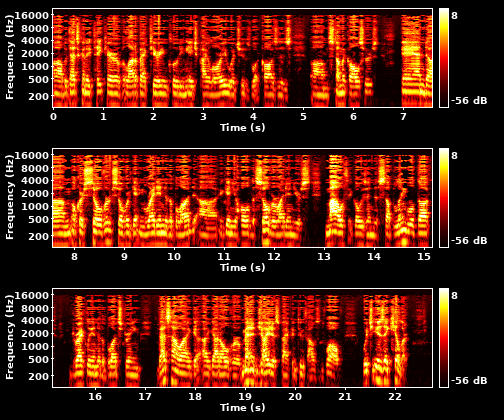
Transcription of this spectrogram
Uh, but that's going to take care of a lot of bacteria, including H. pylori, which is what causes um, stomach ulcers. And um, of course, silver, silver getting right into the blood. Uh, again, you hold the silver right in your mouth. It goes into sublingual duct, directly into the bloodstream. That's how I got, I got over meningitis back in 2012, which is a killer.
